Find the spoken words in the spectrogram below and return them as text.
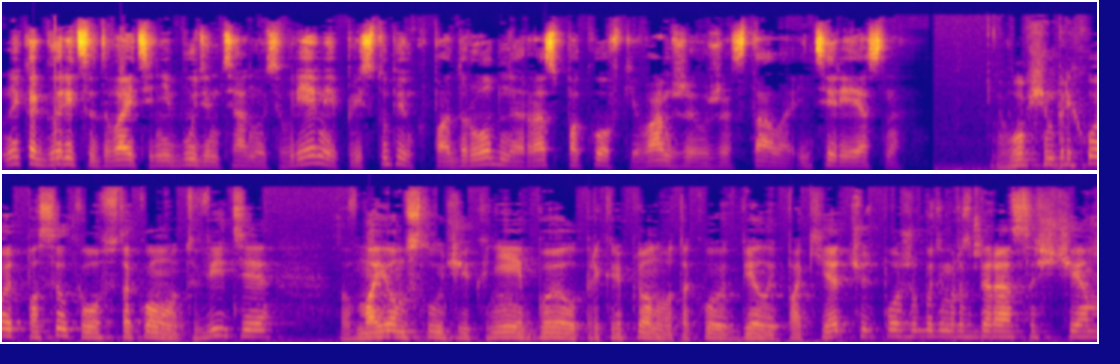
Ну и, как говорится, давайте не будем тянуть время и приступим к подробной распаковке. Вам же уже стало интересно. В общем, приходит посылка вот в таком вот виде. В моем случае к ней был прикреплен вот такой вот белый пакет. Чуть позже будем разбираться с чем.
